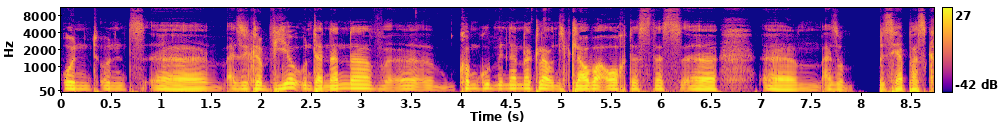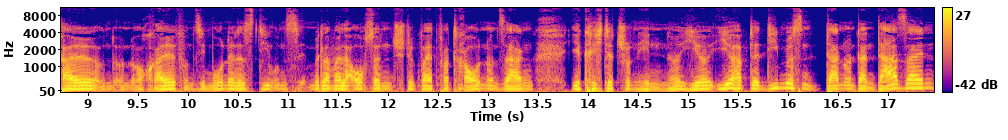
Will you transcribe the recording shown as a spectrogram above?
und, und äh, also ich glaube, wir untereinander äh, kommen gut miteinander klar und ich glaube auch, dass das, äh, ähm, also bisher Pascal und, und auch Ralf und Simone, dass die uns mittlerweile auch so ein Stück weit vertrauen und sagen, ihr kriegt das schon hin. Ne? Hier, ihr habt, die müssen dann und dann da sein.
